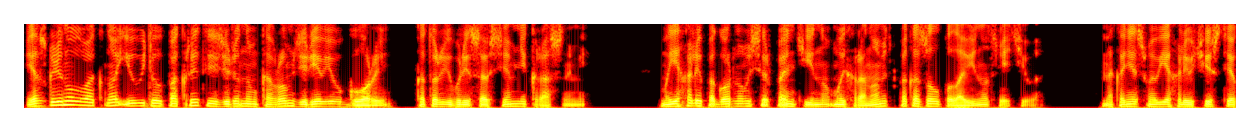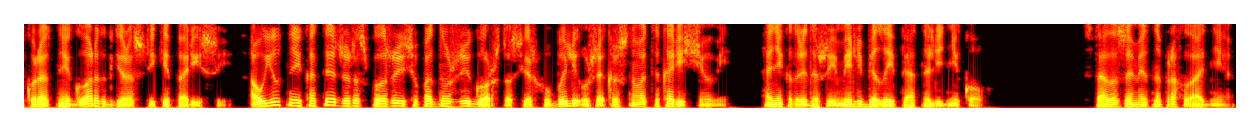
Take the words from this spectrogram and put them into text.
Я взглянул в окно и увидел покрытые зеленым ковром деревьев горы, которые были совсем не красными. Мы ехали по горному серпантину, мой хронометр показывал половину третьего. Наконец мы въехали в чистый аккуратный город, где росли кипарисы, а уютные коттеджи расположились у подножия гор, что сверху были уже красновато-коричневыми, а некоторые даже имели белые пятна ледников. Стало заметно прохладнее.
